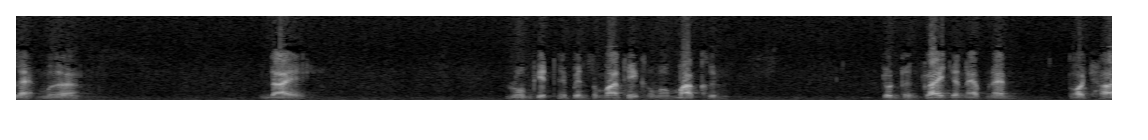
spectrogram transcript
และเมื่อได้ รวมจิตให้เป็นสมาธิเข้ามามากขึ้น จนถึงใกล้จะแนบแน่น ก็ใช้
